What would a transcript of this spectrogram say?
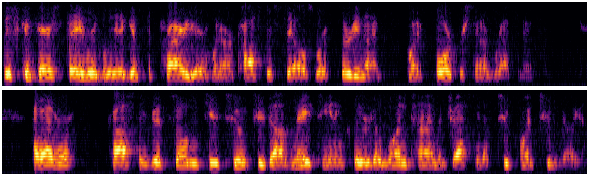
This compares favorably against the prior year when our cost of sales were 39.4% of revenue. However, cost of goods sold in Q2 of 2018 included a one-time adjustment of $2.2 million.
